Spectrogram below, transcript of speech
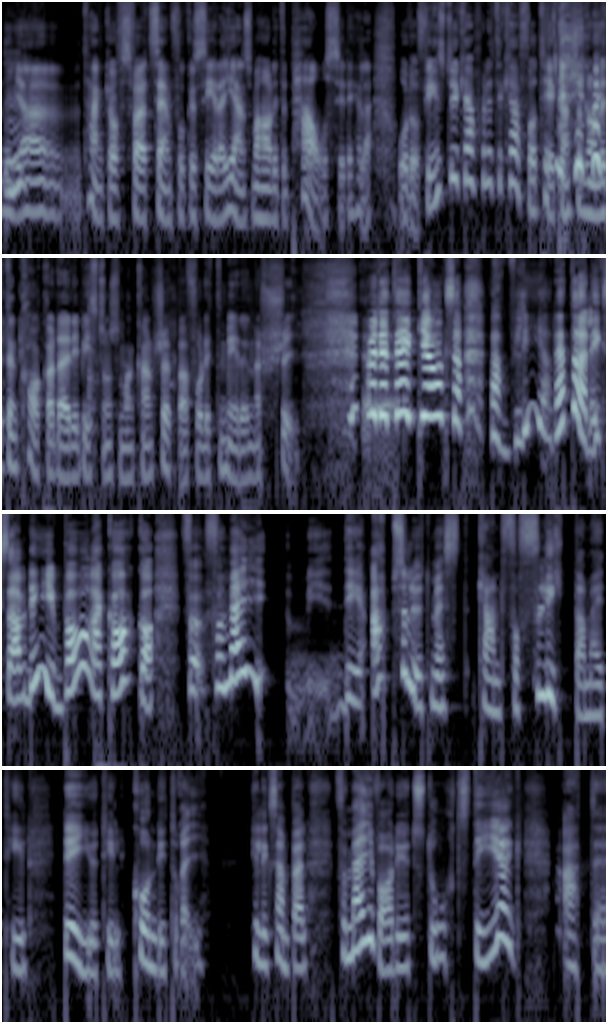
nya mm. tankar för att sen fokusera igen så man har lite paus i det hela. Och då finns det ju kanske lite kaffe och te, kanske någon liten kaka där i bistron som man kan köpa få lite mer energi. Men det tänker jag också, vad blir detta liksom? Det är ju bara kakor. För, för mig, det jag absolut mest kan förflytta mig till, det är ju till konditori. Till exempel, för mig var det ju ett stort steg att eh,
